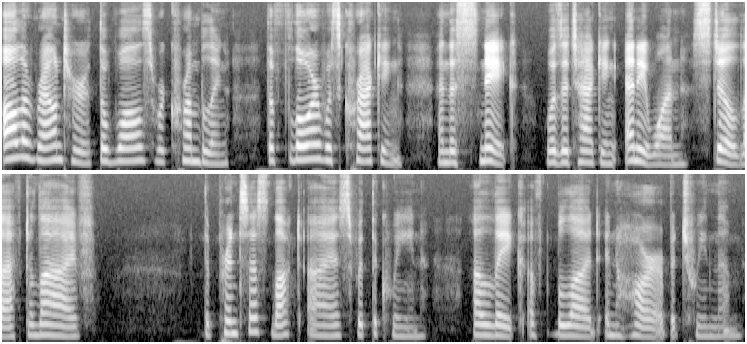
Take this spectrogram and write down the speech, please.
All around her the walls were crumbling, the floor was cracking, and the snake was attacking anyone still left alive. The princess locked eyes with the queen, a lake of blood and horror between them,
